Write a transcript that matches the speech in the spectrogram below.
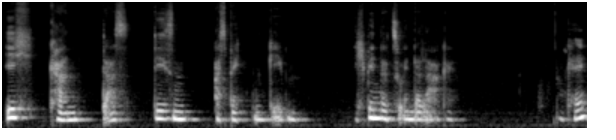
ich kann das diesen Aspekten geben. Ich bin dazu in der Lage. Okay?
